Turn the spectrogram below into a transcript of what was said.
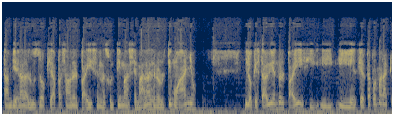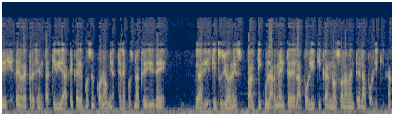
también a la luz de lo que ha pasado en el país en las últimas semanas, en el último año, y lo que está viviendo el país y, y- y, en cierta forma la crisis de representatividad que tenemos en Colombia. Tenemos una crisis de, de las instituciones, particularmente de la política, no solamente de la política.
